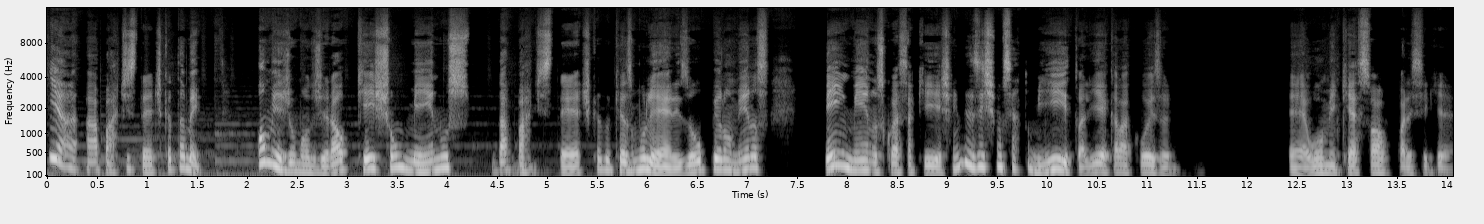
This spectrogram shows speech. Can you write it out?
E a, a parte estética também. Homens, de um modo geral, queixam menos da parte estética do que as mulheres, ou pelo menos bem menos com essa queixa. Ainda existe um certo mito ali, aquela coisa. É, o homem quer só parecer que é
